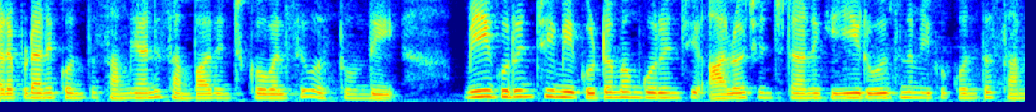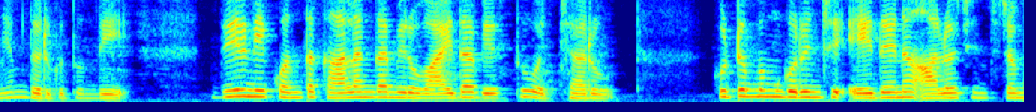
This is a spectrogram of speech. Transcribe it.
గడపడానికి కొంత సమయాన్ని సంపాదించుకోవలసి వస్తుంది. మీ గురించి మీ కుటుంబం గురించి ఆలోచించడానికి ఈ రోజున మీకు కొంత సమయం దొరుకుతుంది. దీనిని కొంతకాలంగా మీరు వాయిదా వేస్తూ వచ్చారు. కుటుంబం గురించి ఏదైనా ఆలోచించడం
